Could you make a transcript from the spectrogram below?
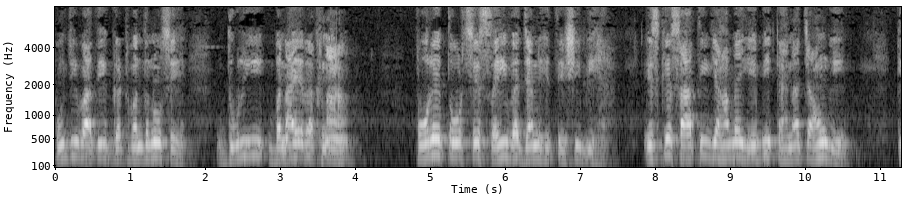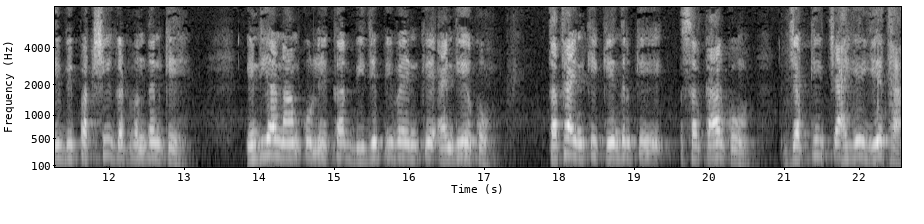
पूंजीवादी गठबंधनों से दूरी बनाए रखना पूरे तौर से सही व जनहितेशी भी है। इसके साथ ही यहाँ मैं ये भी कहना चाहूँगी कि विपक्षी गठबंधन के इंडिया नाम को लेकर बीजेपी व इनके एनडीए को तथा इनकी केंद्र की सरकार को, जबकि चाहिए ये था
